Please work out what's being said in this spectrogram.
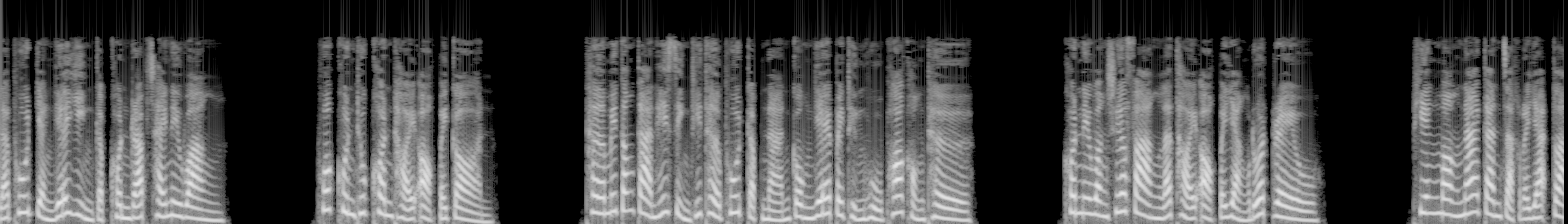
และพูดอย่างเย่อหยิ่งกับคนรับใช้ในวัง พวกคุณทุกคนถอยออกไปก่อน เธอไม่ต้องการให้สิ่งที่เธอพูดกับหนานกงเย่ไปถึงหูพ่อของเธอ คนในวังเชื่อฟังและถอยออกไปอย่างรวดเร็ว เพียงมองหน้ากันจากระยะไกล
